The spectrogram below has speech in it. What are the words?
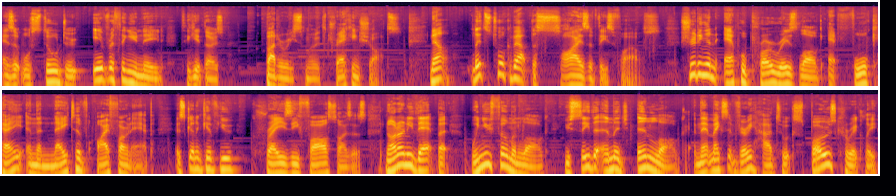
as it will still do everything you need to get those buttery smooth tracking shots. Now, let's talk about the size of these files. Shooting an Apple ProRes log at 4K in the native iPhone app is going to give you crazy file sizes. Not only that, but when you film in log, you see the image in log, and that makes it very hard to expose correctly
